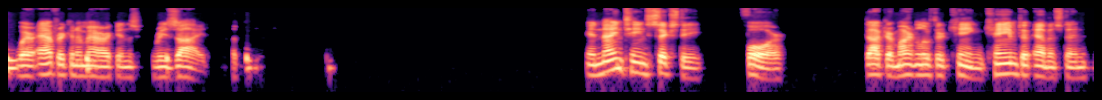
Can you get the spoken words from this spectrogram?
where African Americans reside. In 1964, Dr. Martin Luther King came to Evanston,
